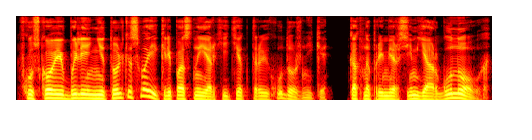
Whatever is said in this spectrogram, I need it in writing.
В Кускове были не только свои крепостные архитекторы и художники, как, например, семья Аргуновых,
